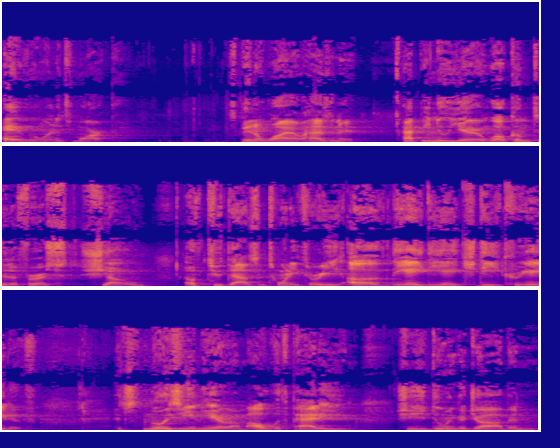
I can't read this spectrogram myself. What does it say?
Hey everyone, it's Mark. It's been a while, hasn't it? Happy New Year and welcome to the first show of 2023 of the ADHD Creative. It's noisy in here. I'm out with Patty. She's doing a job and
